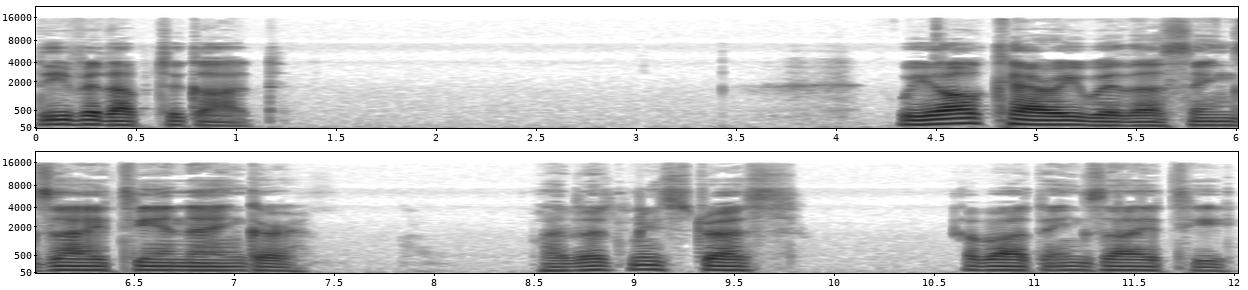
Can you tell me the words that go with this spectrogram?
leave it up to God. We all carry with us anxiety and anger. But let me stress about anxiety.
